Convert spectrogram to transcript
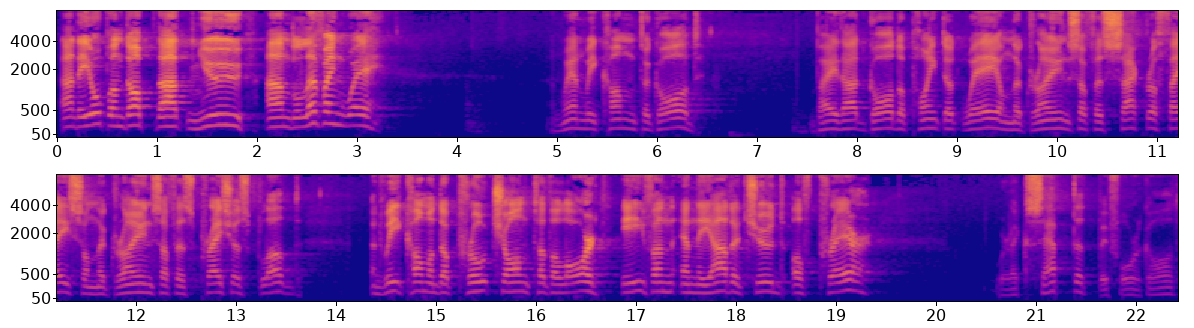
And he opened up that new and living way. And when we come to God, by that God appointed way on the grounds of his sacrifice, on the grounds of his precious blood. And we come and approach unto the Lord even in the attitude of prayer we're accepted before God.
